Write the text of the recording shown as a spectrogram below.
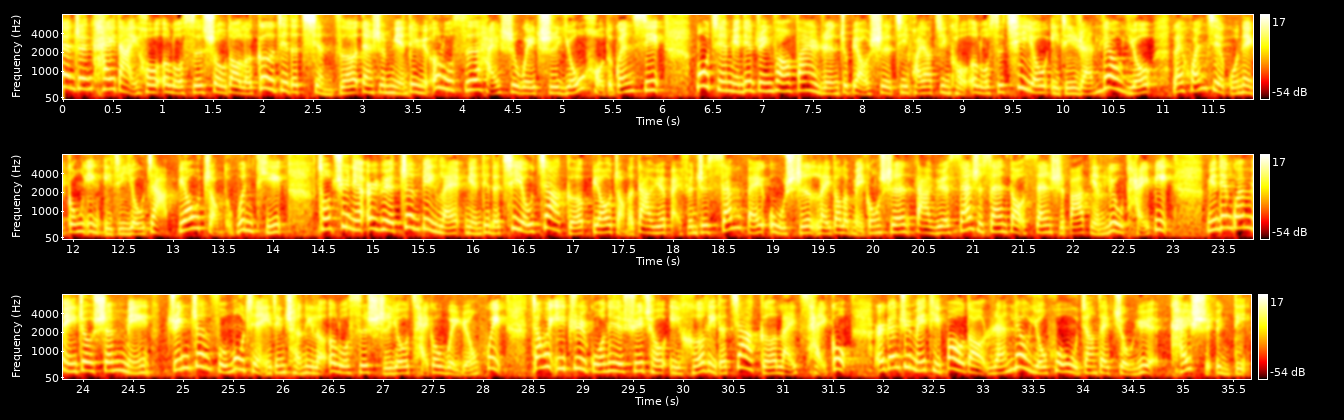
战争开打以后，俄罗斯受到了各界的谴责，但是缅甸与俄罗斯还是维持友好的关系。目前，缅甸军方发言人就表示，计划要进口俄罗斯汽油以及燃料油，来缓解国内供应以及油价飙涨的问题。从去年二月政变来，缅甸的汽油价格飙涨了大约百分之三百五十，来到了每公升大约三十三到三十八点六台币。缅甸官媒就声明，军政府目前已经成立了俄罗斯石油采购委员会，将会依据国内的需求。以合理的价格来采购，而根据媒体报道，燃料油货物将在九月开始运抵。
